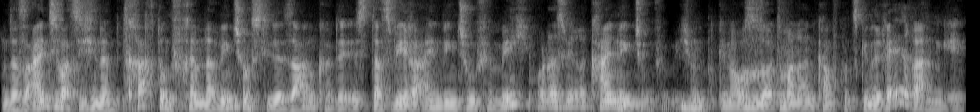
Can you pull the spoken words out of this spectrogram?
Und das Einzige, was ich in der Betrachtung fremder Wing Chun-Stile sagen könnte, ist, das wäre ein Wing Chun für mich oder das wäre kein Wing Chun für mich. Mhm. Und genauso sollte man an Kampfkunst generell rangehen.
